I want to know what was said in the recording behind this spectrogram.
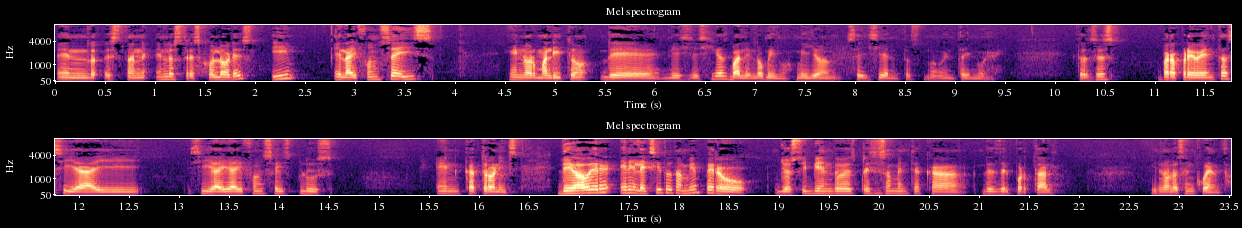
Están en los tres colores. Y el iPhone 6 en normalito de 16 GB vale lo mismo, 1.699.000. Entonces, para preventa si hay, si hay iPhone 6 Plus en Catronics. Debe haber en el éxito también, pero yo estoy viendo es precisamente acá desde el portal y no los encuentro.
